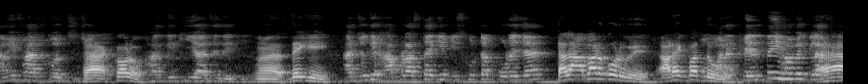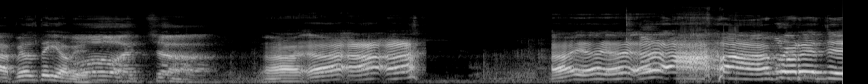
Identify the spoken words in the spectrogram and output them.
আমি ফার্স্ট করছি হ্যাঁ, করো। ভাগ্যে কি আছে দেখি। হ্যাঁ দেখি। আর যদি হাফ রাস্তায় গিয়ে বিস্কুটটা পড়ে যায়? তাহলে আবার করবে আরেকবার দেবো। মানে ফেলতেই হবে গ্লাস হ্যাঁ ফেলতেই হবে। ও আচ্ছা। আয়, আয়, আয়, পড়েছে?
